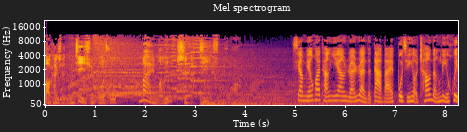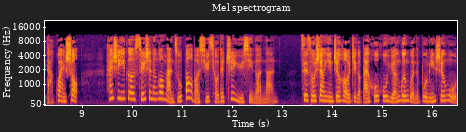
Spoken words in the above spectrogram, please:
报刊选读继续播出：卖萌是个技术活。像棉花糖一样软软的大白，不仅有超能力会打怪兽，还是一个随时能够满足抱抱需求的治愈系暖男。自从上映之后，这个白乎乎、圆滚滚的不明生物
